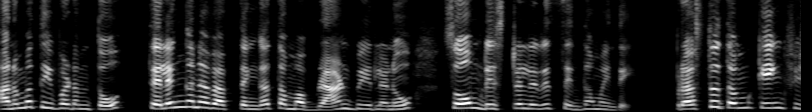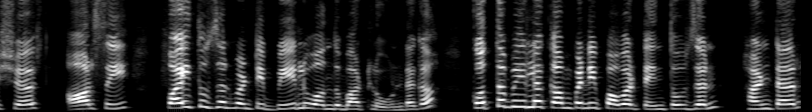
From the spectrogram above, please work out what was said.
అనుమతి ఇవ్వడంతో తెలంగాణ వ్యాప్తంగా తమ బ్రాండ్ బీర్లను సోమ్ డిస్టలరీస్ సిద్ధమైంది. ప్రస్తుతం కింగ్ ఫిషర్ ఆర్సీ ఫైవ్ థౌజండ్ వంటి బీర్లు అందుబాటులో ఉండగా కొత్త బీర్ల company Power ten thousand Hunter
